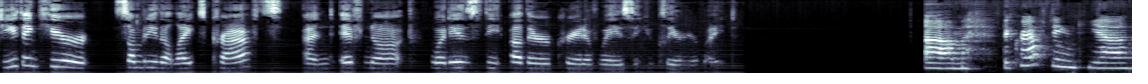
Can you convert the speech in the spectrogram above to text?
Do you think you're somebody that likes crafts? And if not, what is the other creative ways that you clear your mind? Um, the crafting, yeah,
